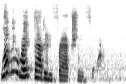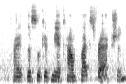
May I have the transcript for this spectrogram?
Let me write that in fraction form. This will give me a complex fraction.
